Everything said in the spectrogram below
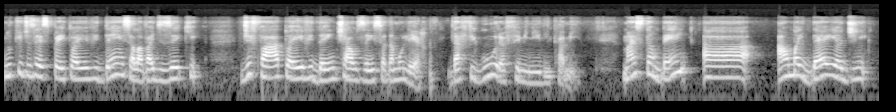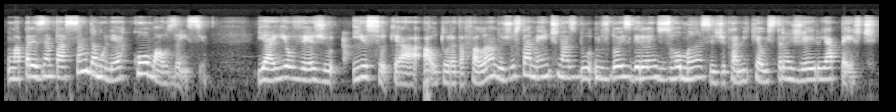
no que diz respeito à evidência, ela vai dizer que, de fato, é evidente a ausência da mulher, da figura feminina em Camille. Mas também a, há uma ideia de uma apresentação da mulher como ausência. E aí eu vejo isso que a, a autora está falando justamente nas do, nos dois grandes romances de Camus, que é O Estrangeiro e A Peste.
